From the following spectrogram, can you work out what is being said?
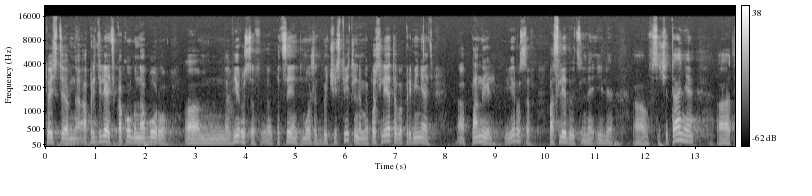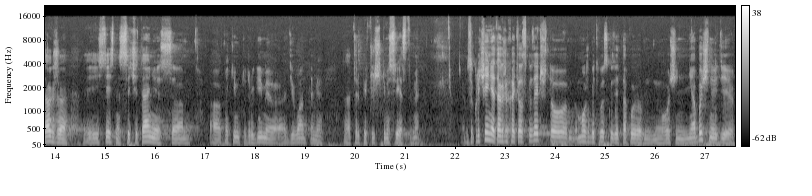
то есть определять, к какому набору вирусов пациент может быть чувствительным, и после этого применять панель вирусов последовательно или в сочетании, также, естественно, в сочетании с какими-то другими адъювантными терапевтическими средствами. В заключение я также хотел сказать, что, может быть, высказать такую ну, очень необычную идею,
